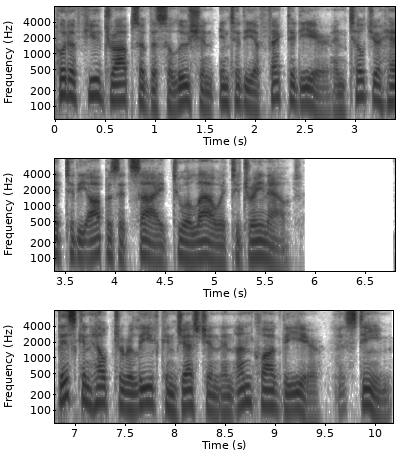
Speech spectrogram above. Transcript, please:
Put a few drops of the solution into the affected ear and tilt your head to the opposite side to allow it to drain out. This can help to relieve congestion and unclog the ear. Steam,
